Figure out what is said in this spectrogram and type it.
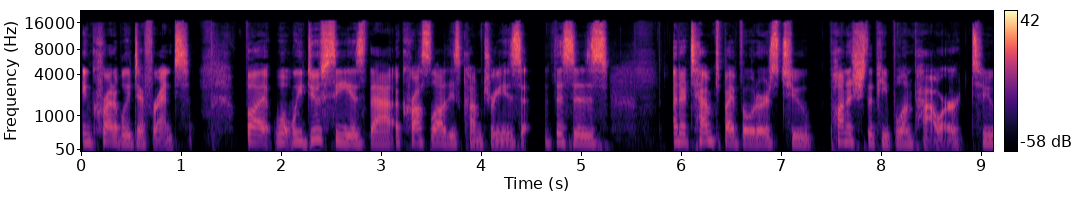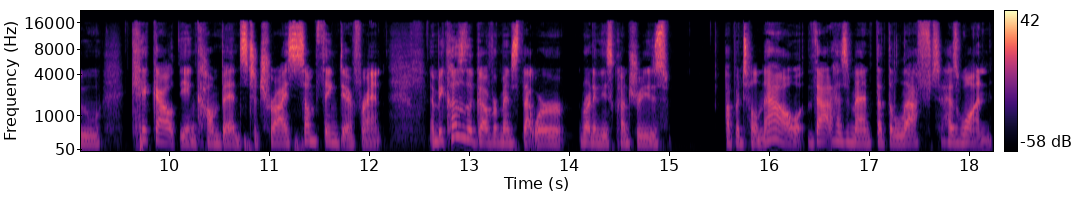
incredibly different. But what we do see is that across a lot of these countries, this is an attempt by voters to punish the people in power, to kick out the incumbents, to try something different. And because of the governments that were running these countries up until now, that has meant that the left has won.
